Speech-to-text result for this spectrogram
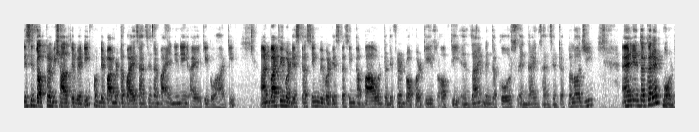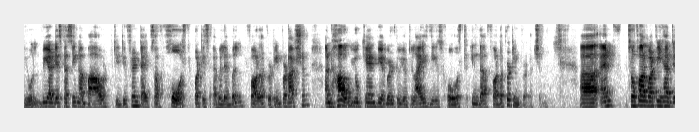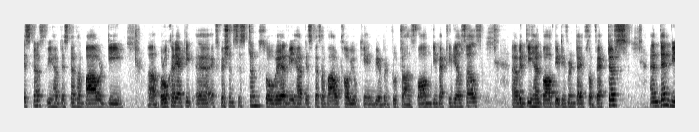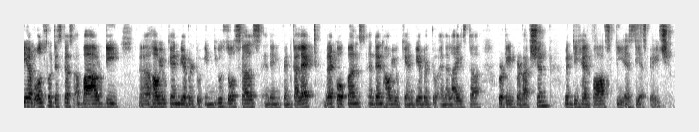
this is Dr. Vishal Trivedi from Department of Biosciences and Bioengineering IIT Guwahati. And what we were discussing, we were discussing about the different properties of the enzyme in the course Enzyme Science and Technology. And in the current module, we are discussing about the different types of host, what is available for the protein production and how you can be able to utilize these hosts in the for the protein production. Uh, and so far what we have discussed, we have discussed about the uh, prokaryotic uh, expression system. So where we have discussed about how you can be able to transform the bacterial cells uh, with the help of the different types of vectors. And then we have also discussed about the uh, how you can be able to induce those cells and then you can collect, break opens, and then how you can be able to analyze the protein production with the help of the SDS page.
